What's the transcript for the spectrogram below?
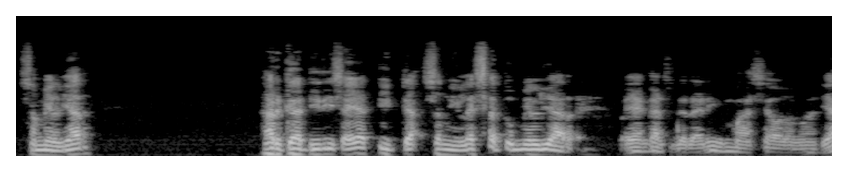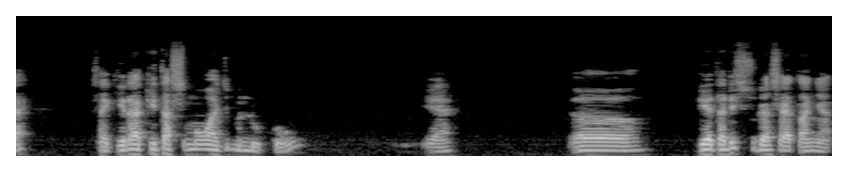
semiliar harga diri saya tidak senilai satu miliar. Bayangkan saudara ini masya Allah banget ya. Saya kira kita semua wajib mendukung. Ya, Eh dia tadi sudah saya tanya.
